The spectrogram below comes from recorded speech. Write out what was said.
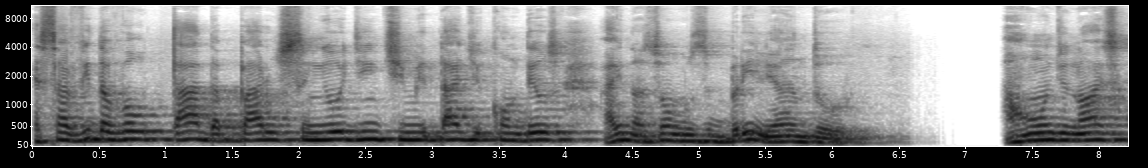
essa vida voltada para o Senhor de intimidade com Deus, aí nós vamos brilhando. Aonde nós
